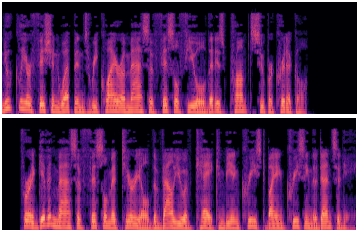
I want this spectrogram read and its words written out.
Nuclear fission weapons require a mass of fissile fuel that is prompt supercritical. For a given mass of fissile material the value of K can be increased by increasing the density.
